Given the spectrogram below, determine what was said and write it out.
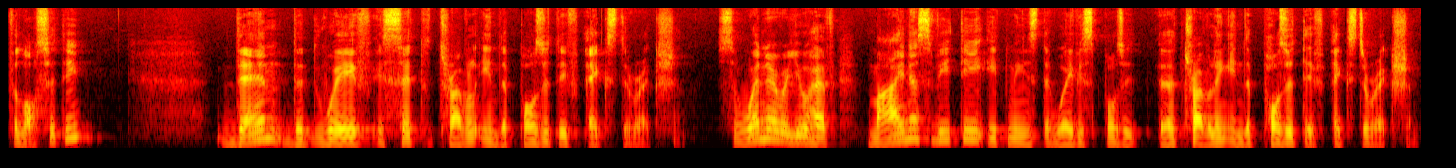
velocity, then the wave is set to travel in the positive x direction. So whenever you have minus vt, it means the wave is uh, traveling in the positive x direction.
